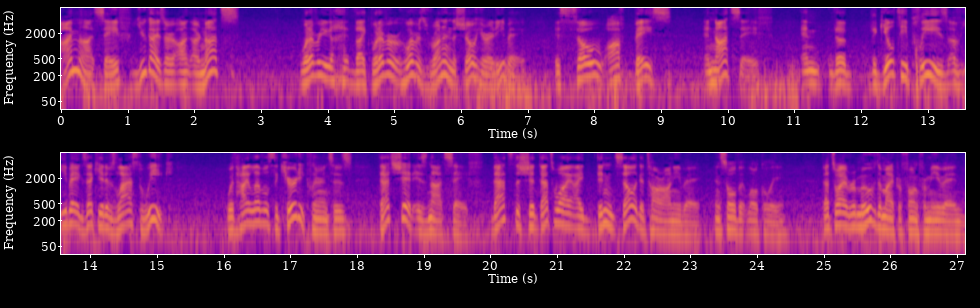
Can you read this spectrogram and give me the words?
I'm not safe. You guys are are nuts whatever you like, whatever whoever's running the show here at eBay is so off base and not safe. And the the guilty pleas of eBay executives last week with high level security clearances, that shit is not safe. That's the shit. That's why I didn't sell a guitar on eBay and sold it locally. That's why I removed the microphone from eBay and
